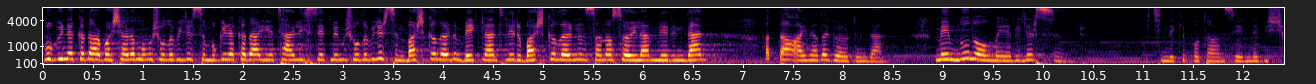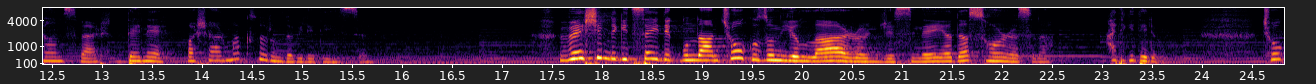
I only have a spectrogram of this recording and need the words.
Bugüne kadar başaramamış olabilirsin, bugüne kadar yeterli hissetmemiş olabilirsin. Başkalarının beklentileri, başkalarının sana söylemlerinden, hatta aynada gördüğünden memnun olmayabilirsin. İçindeki potansiyeline bir şans ver, dene, başarmak zorunda bile değilsin. Ve şimdi gitseydik bundan çok uzun yıllar öncesine ya da sonrasına. Hadi gidelim. Çok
